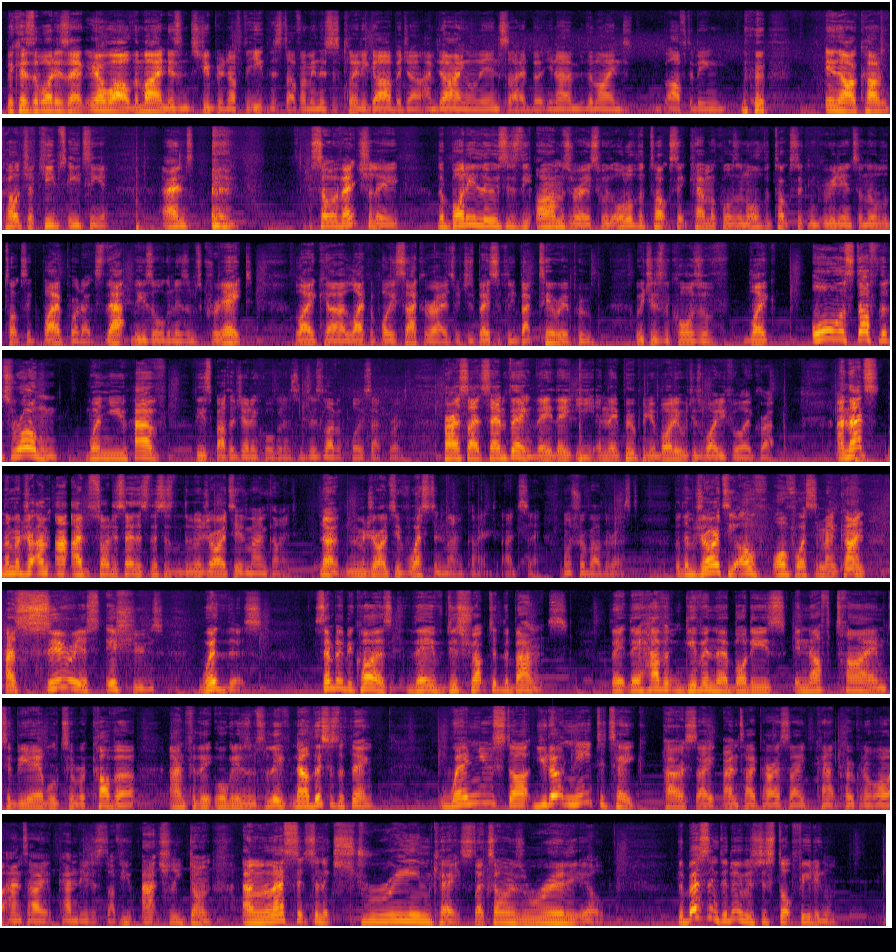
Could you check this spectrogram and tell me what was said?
Because the body's like yeah well the mind isn't stupid enough to eat this stuff. I mean this is clearly garbage. I'm dying on the inside but you know the mind after being in our current culture keeps eating it. And so eventually the body loses the arms race with all of the toxic chemicals and all the toxic ingredients and all the toxic byproducts that these organisms create, like uh, lipopolysaccharides, which is basically bacteria poop, which is the cause of like all the stuff that's wrong when you have these pathogenic organisms. Is lipopolysaccharides. Parasites, same thing. They they eat and they poop in your body, which is why you feel like crap. And that's the majority. I'm, I'm sorry to say this. This is the majority of mankind. No, the majority of Western mankind. I'd say. I'm not sure about the rest. But the majority of, of Western mankind has serious issues with this simply because they've disrupted the balance. They, they haven't given their bodies enough time to be able to recover and for the organisms to leave. Now, this is the thing. When you start, you don't need to take parasite, anti-parasite, coconut oil, anti-candida stuff. You actually don't, unless it's an extreme case, like someone who's really ill. The best thing to do is just stop feeding them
